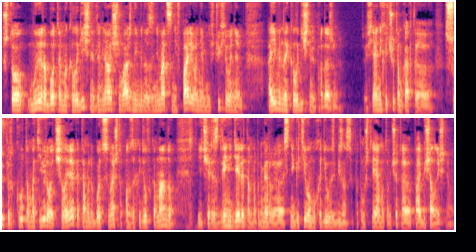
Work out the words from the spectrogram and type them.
что мы работаем экологично, и для меня очень важно именно заниматься не впариванием, не втюхиванием, а именно экологичными продажами. То есть я не хочу там как-то супер круто мотивировать человека там любой ценой, чтобы он заходил в команду и через две недели там, например, с негативом уходил из бизнеса, потому что я ему там что-то пообещал лишнего.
